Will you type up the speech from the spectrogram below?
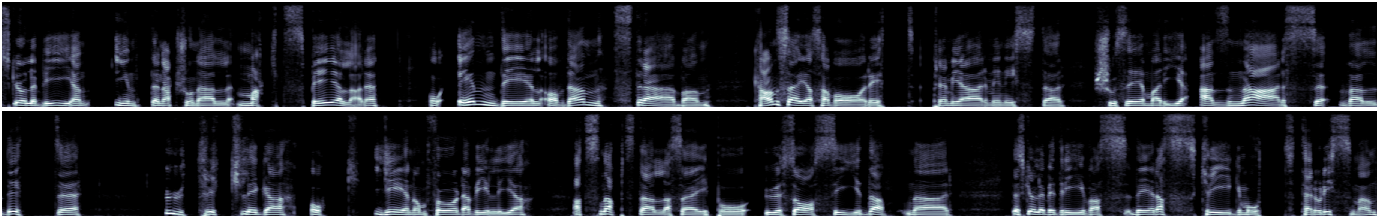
skulle bli en internationell maktspelare och en del av den strävan kan sägas ha varit premiärminister José María Aznars väldigt eh, uttryckliga och genomförda vilja att snabbt ställa sig på USAs sida när det skulle bedrivas deras krig mot terrorismen.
